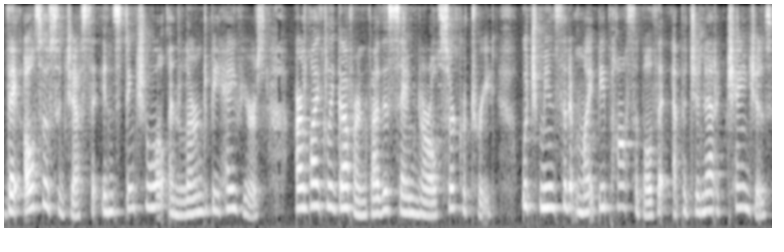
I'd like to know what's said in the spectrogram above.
They also suggest that instinctual and learned behaviors are likely governed by the same neural circuitry, which means that it might be possible that epigenetic changes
